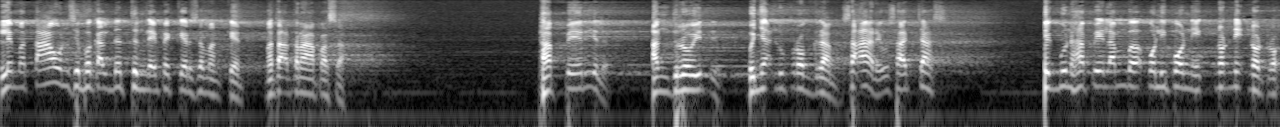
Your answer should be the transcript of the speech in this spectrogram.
lima tahun si bakal dateng le pikir semakin. Mata terapa sah. HP real, Android banyak lu program. Saare usah cas. Kegbun HP lamba poliponik, not nik not rock.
